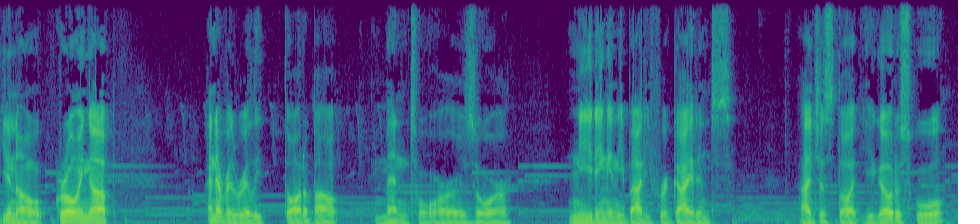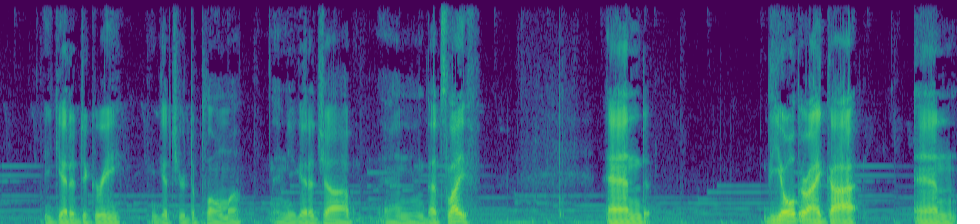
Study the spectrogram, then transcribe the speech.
you know, growing up, I never really thought about mentors or needing anybody for guidance. I just thought you go to school, you get a degree, you get your diploma, and you get a job, and that's life. And the older I got, and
